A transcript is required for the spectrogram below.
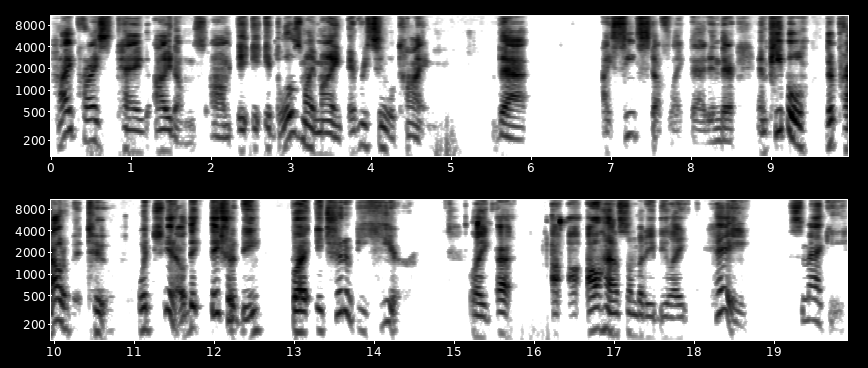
high price tag items. Um, it, it, it blows my mind every single time that I see stuff like that in there, and people they're proud of it too, which you know they, they should be, but it shouldn't be here. Like uh, I, I'll have somebody be like, "Hey, Smacky,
